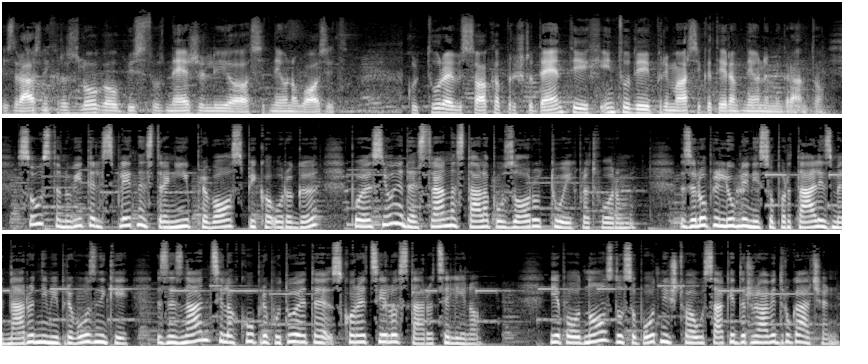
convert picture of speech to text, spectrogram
iz raznih razlogov v bistvu ne želijo se dnevno voziti. Kultura je visoka pri študentih in tudi pri marsikaterem dnevnem migrantu. Soustanovitelj spletne strani prevoz.org pojasnjuje, da je stran nastala po vzoru tujih platform. Zelo priljubljeni so portali z mednarodnimi prevozniki, z neznanci lahko prepotujete skoraj celo staro celino. Je pa odnos do sopotništva v vsaki državi drugačen.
